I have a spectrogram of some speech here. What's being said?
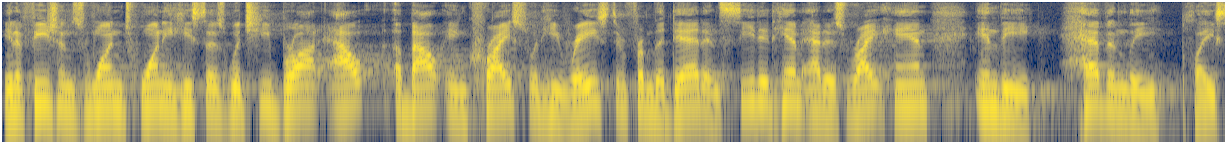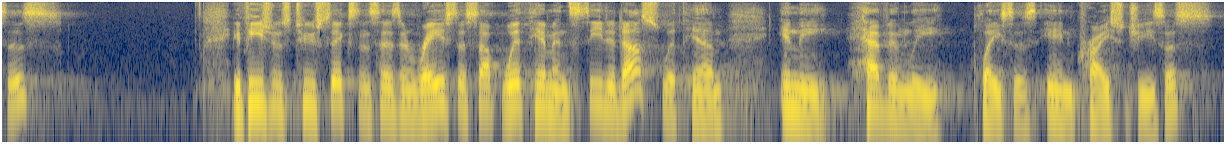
In Ephesians 1:20 he says which he brought out about in Christ when he raised him from the dead and seated him at his right hand in the heavenly places. Ephesians 2 6 and says, and raised us up with him and seated us with him in the heavenly places in Christ Jesus.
